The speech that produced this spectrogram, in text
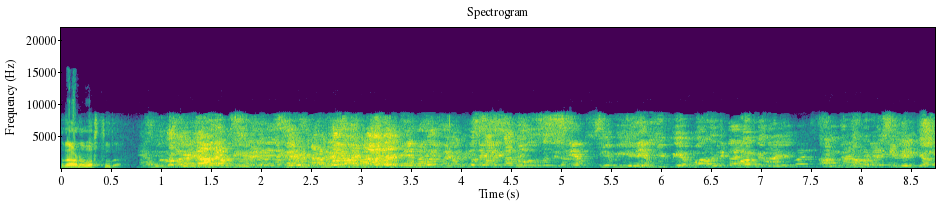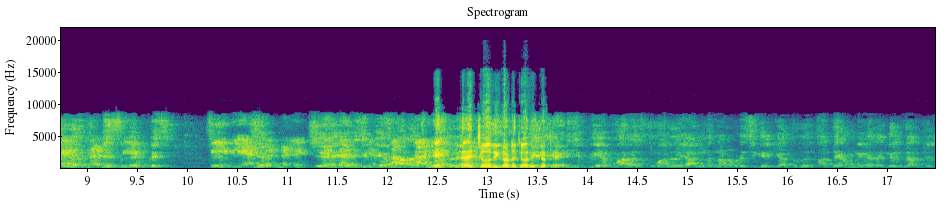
അതാണ് വസ്തുത സി എം ഈ A D G P M R അജിത്കുമാറിനെതിരെ അങ്ങ് നടപടി സ്വീകരിക്കാത്തത് പ്ലീസ് പി വി അൻവറിന്റെ ലക്ഷ്യം എന്താ? ഏ, ദേ, ചോദിക്കട്ടെ, ചോദിക്കട്ടെ. അന്ന് അങ്ങ് നടപടി സ്വീകരിക്കാത്തത് അദ്ദേഹം ഏതെങ്കിലും തരത്തിൽ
